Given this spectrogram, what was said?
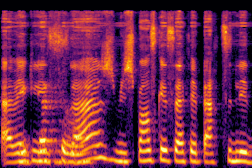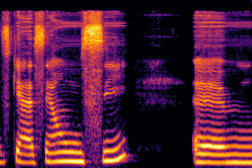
avec les usages, mais je pense que ça fait partie de l'éducation aussi. Euh,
